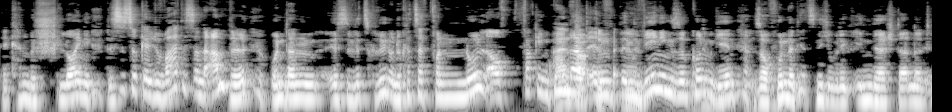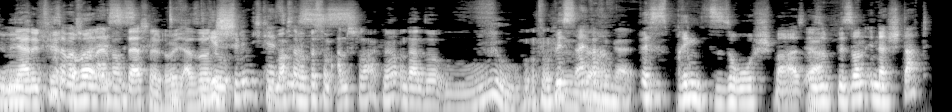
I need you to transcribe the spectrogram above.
der kann beschleunigen. Das ist so geil, du wartest an der Ampel und dann ist wird's grün und du kannst halt von 0 auf fucking 100 in, in, wenigen Sekunden gehen. Also auf 100 jetzt nicht unbedingt in der Stadt natürlich. Ja, du ziehst aber, aber schon einfach sehr schnell durch. Also die Geschwindigkeit du, du machst einfach bis zum Anschlag, ne? Und dann so, du bist einfach, es bringt so Spaß. Also besonders in der Stadt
